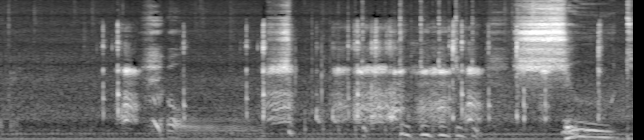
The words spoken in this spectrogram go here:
Okay. Oh. Shoot. Do, do, do, do. Shoot.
